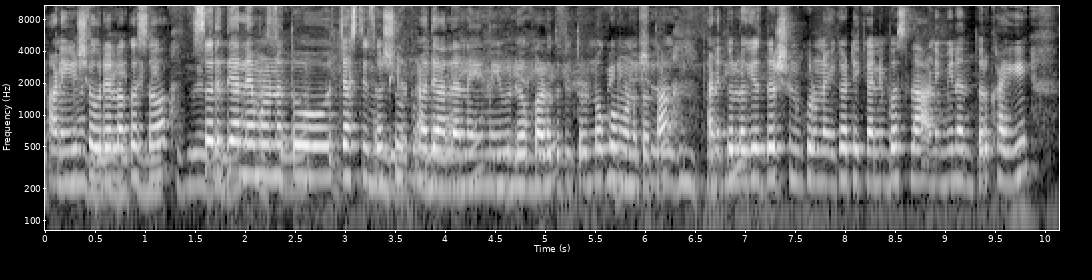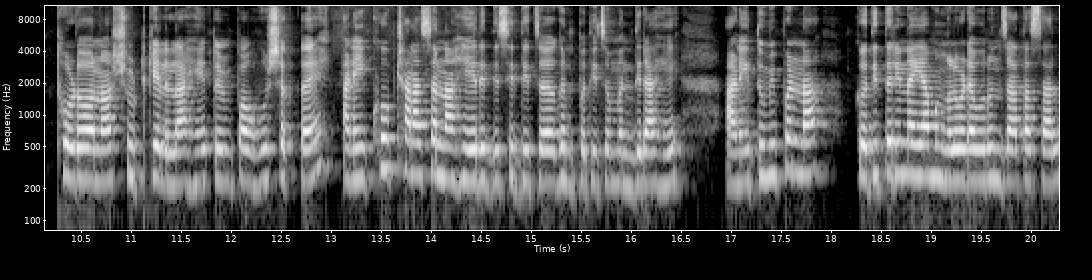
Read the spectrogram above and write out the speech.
आणि शौर्याला कसं सर्दी आल्यामुळे तो जास्तीचा शूटमध्ये आला नाही. मी व्हिडिओ काढत होती तर नको म्हणत होता. आणि तो लगेच दर्शन करून एका ठिकाणी बसला आणि मी नंतर काही थोडं ना शूट केलेलं आहे. तुम्ही पाहू शकताय. आणि खूप छान असं ना हे रिद्धिसिद्धीचं गणपतीचं मंदिर आहे. आणि तुम्ही पण ना कधीतरी ना या मंगळवाड्यावरून जात असाल.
